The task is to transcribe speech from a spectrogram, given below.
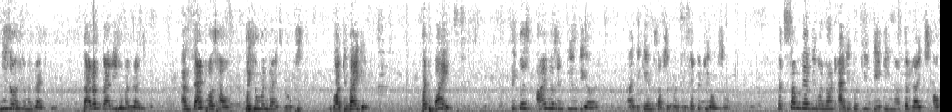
Mizo human rights group, Barak Valley human rights group. And that was how the human rights groups got divided. But why? Because I was in PUDR, I became subsequently secretary also. But somewhere we were not adequately taking up the rights of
